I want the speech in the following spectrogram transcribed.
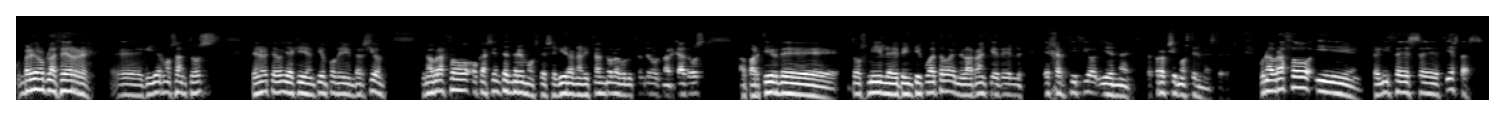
Un verdadero placer, eh, Guillermo Santos, tenerte hoy aquí en tiempo de inversión. Un abrazo, ocasión tendremos de seguir analizando la evolución de los mercados a partir de 2024 en el arranque del ejercicio y en próximos trimestres. Un abrazo y felices eh, fiestas.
